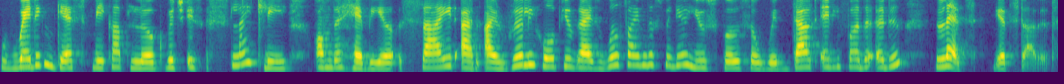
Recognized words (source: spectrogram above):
wedding guest makeup look which is slightly on the heavier side and I really hope you guys will find this video useful. So without any further ado, let's get started.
